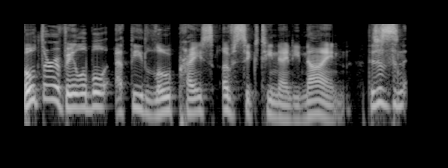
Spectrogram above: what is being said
Both are available at the low price of $16.99. This is an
